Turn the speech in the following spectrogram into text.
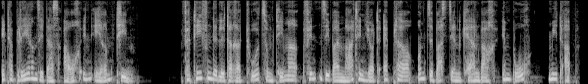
Etablieren Sie das auch in Ihrem Team. Vertiefende Literatur zum Thema finden Sie bei Martin J. Eppler und Sebastian Kernbach im Buch Meetup.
